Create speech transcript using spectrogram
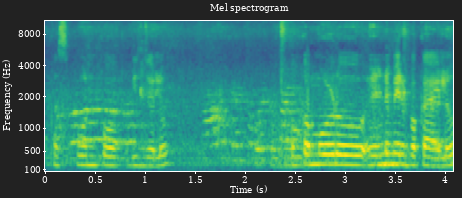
ఒక స్పూన్ పోపు గింజలు ఒక మూడు ఎండుమిరపకాయలు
